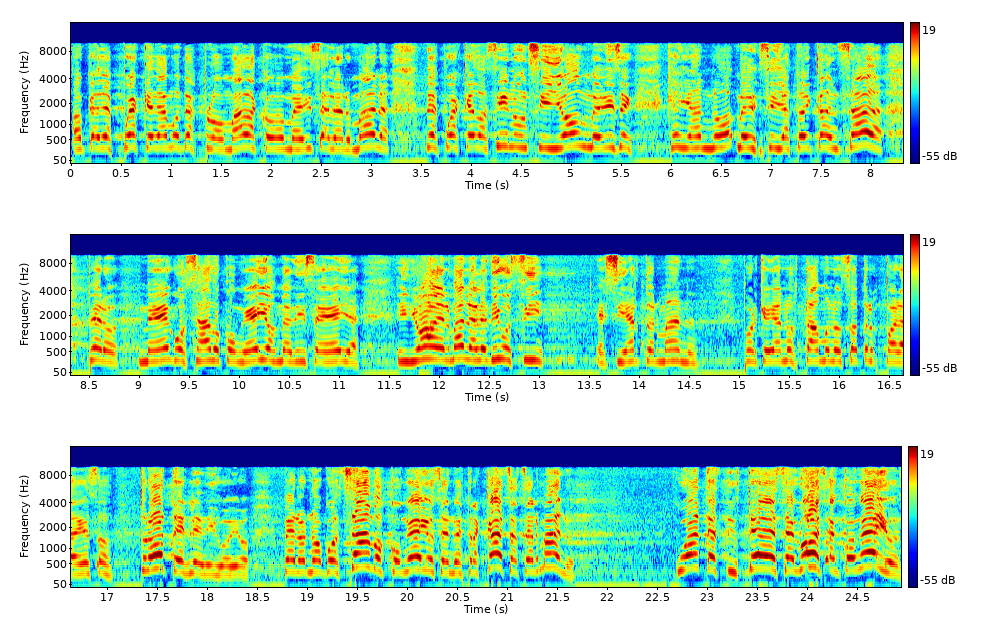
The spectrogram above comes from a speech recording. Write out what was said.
Aunque después quedamos desplomadas, como me dice la hermana, después quedo así en un sillón, me dicen que ya no, me dice, ya estoy cansada, pero me he gozado con ellos, me dice ella. Y yo, hermana, le digo, sí, es cierto, hermana porque ya no estamos nosotros para esos trotes, le digo yo, pero nos gozamos con ellos en nuestras casas, hermanos. ¿Cuántas de ustedes se gozan con ellos?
